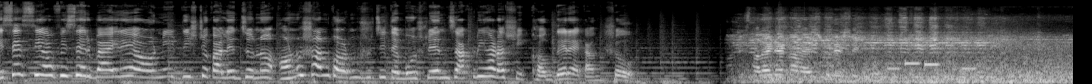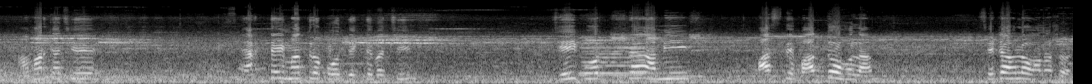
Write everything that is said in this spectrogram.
এসএসসি অফিসের বাইরে অনির্দিষ্টকালের জন্য অনশন কর্মসূচিতে বসলেন চাকরিহারা শিক্ষকদের একাংশ। আমার কাছে একটাই মাত্র পথ দেখতে পাচ্ছি। যেই পথটা আমি বাঁচতে বাধ্য হলাম, সেটা হলো অনশন।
